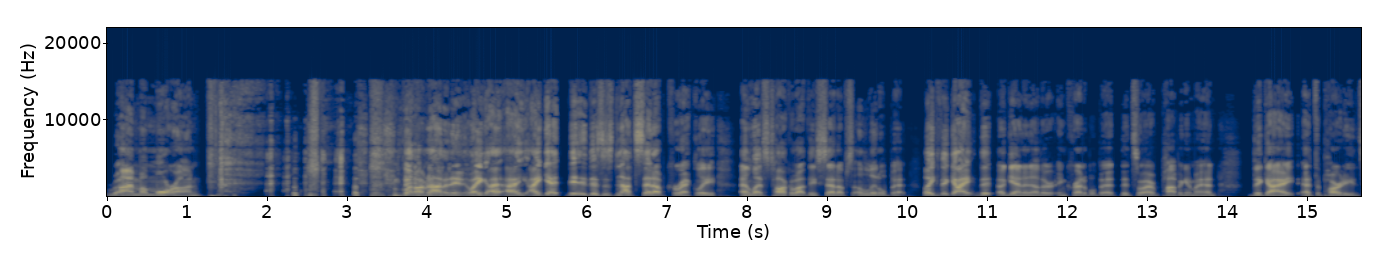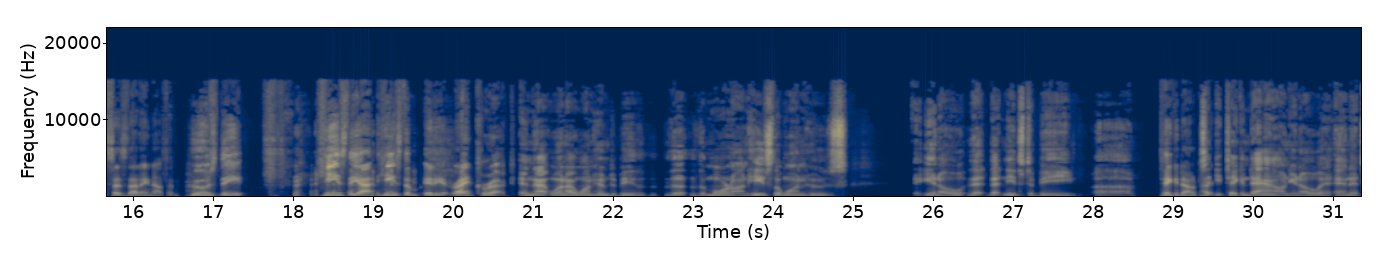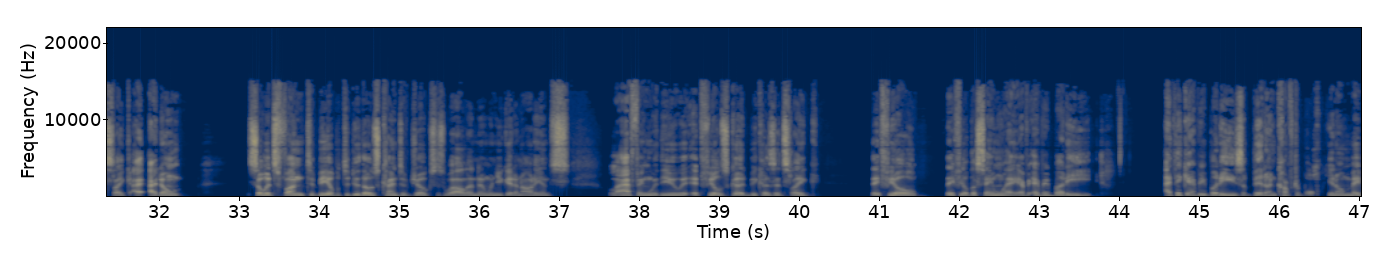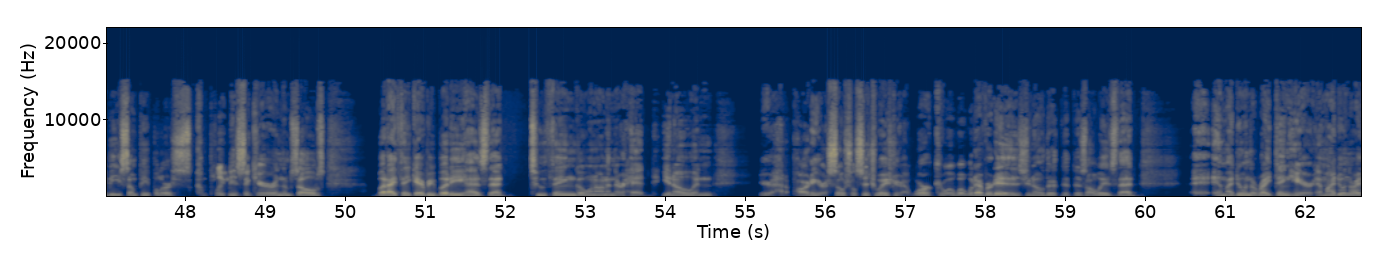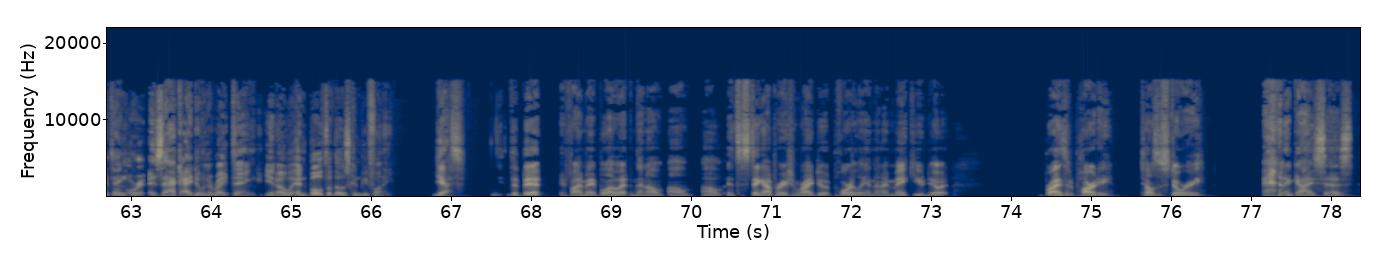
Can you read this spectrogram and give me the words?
right. I'm a moron. but I'm not an idiot. Like I, I, I get eh, this is not set up correctly, and let's talk about these setups a little bit. Like the guy that again, another incredible bit that's uh, popping in my head. The guy at the party says that ain't nothing. Who's the? He's the uh, he's the idiot, right? Correct. And that one, I want him to be the the moron. He's the one who's, you know, that that needs to be uh, Taken down a peg. t- taken down. You know, and, and it's like I, I don't. So it's fun to be able to do those kinds of jokes as well. And then when you get an audience laughing with you, it, it feels good because it's like they feel they feel the same way. Every, everybody, I think everybody's a bit uncomfortable. You know, maybe some people are completely secure in themselves, but I think everybody has that two thing going on in their head. You know, and you're at a party or a social situation, you're at work or whatever it is. You know, there, there- there's always that. Am I doing the right thing here? Am I doing the right thing, or is that guy doing the right thing? You know, and both of those can be funny. Yes, the bit. If I may blow it, and then I'll, I'll, I'll. It's a sting operation where I do it poorly, and then I make you do it. Brian's at a party, tells a story, and a guy says,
